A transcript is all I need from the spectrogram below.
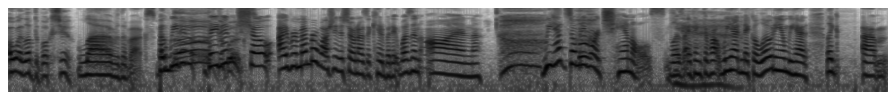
Oh, I love the books too. Loved the books, but we didn't. They the didn't books. show. I remember watching the show when I was a kid, but it wasn't on. we had so many more channels. Was I think the problem? We had Nickelodeon. We had like. Um,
